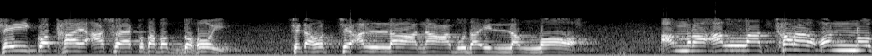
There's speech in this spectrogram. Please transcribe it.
সেই কথায় আসো, একতাবদ্ধ হই। সেটা হচ্ছে আল্লাহ না আবুদা ইল্লাল্লাহ। আমরা আল্লাহ ছাড়া অন্য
